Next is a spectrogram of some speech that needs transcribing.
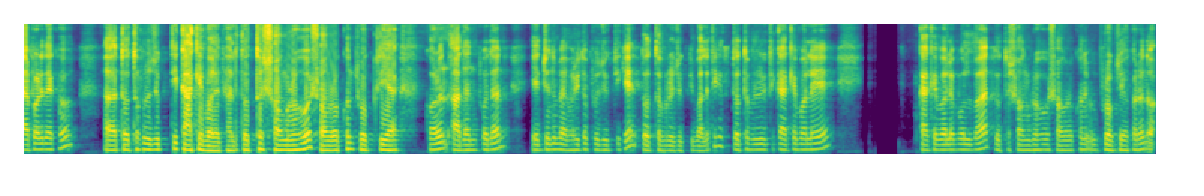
তারপরে দেখো তথ্য প্রযুক্তি কাকে বলে তাহলে? তথ্য সংগ্রহ, সংরক্ষণ, প্রক্রিয়াকরণ, আদান-প্রদান এর জন্য ব্যবহৃত প্রযুক্তিকে তথ্য প্রযুক্তি বলে। ঠিক আছে? তথ্য প্রযুক্তি কাকে বলে? কাকে বলে বলবা? তথ্য সংগ্রহ, সংরক্ষণ এবং প্রক্রিয়াকরণ ও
